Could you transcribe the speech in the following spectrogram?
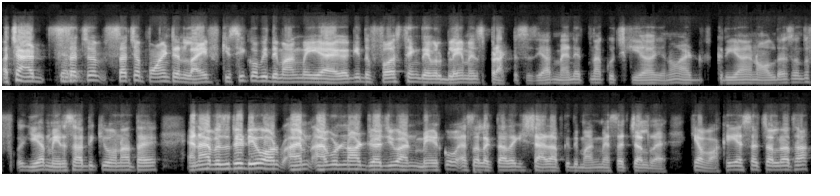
अच्छा at such a such a point in life किसी को भी दिमाग में ये आएगा कि the first thing they will blame is practices यार मैंने इतना कुछ किया यू नो आई क्रिया एंड ऑल दिस तो यार मेरे साथ ही क्यों होना था एंड आई विजिटेड यू और I am I would not जज यू एंड मेरे को ऐसा लगता था कि शायद आपके दिमाग में ऐसा चल रहा है। क्या वाकई ऐसा चल रहा था?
